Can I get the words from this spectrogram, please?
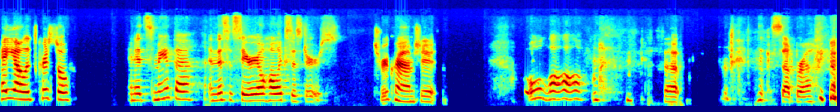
Hey, y'all, it's Crystal. And it's Samantha, and this is Serial Holic Sisters. True crime shit. Hola. Sup? Sup, bro?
